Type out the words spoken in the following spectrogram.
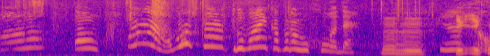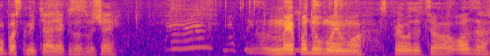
Ага, там. А, ось та труба, яка проходить. Угу. І, і купа сміття, як зазвичай. Ага. Ми подумаємо з приводу цього озера.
